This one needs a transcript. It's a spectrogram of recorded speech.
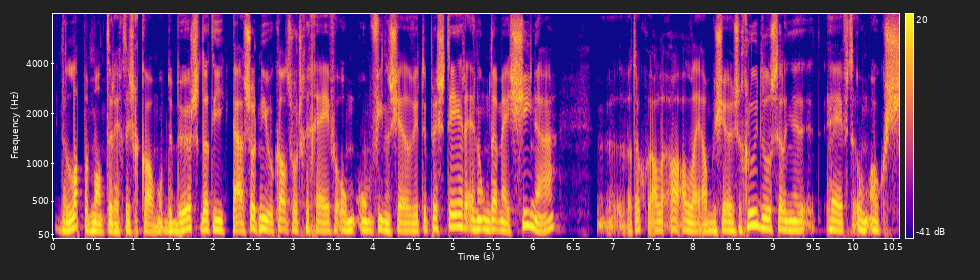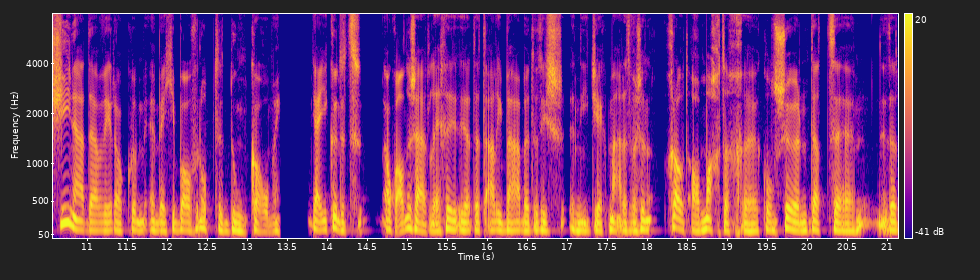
in de lappenmand terecht is gekomen op de beurs. Dat die ja, een soort nieuwe kans wordt gegeven om, om financieel weer te presteren. En om daarmee China, eh, wat ook alle, allerlei ambitieuze groeidoelstellingen heeft, om ook China daar weer ook een beetje bovenop te doen komen. Ja, je kunt het ook anders uitleggen. Dat, dat, Alibaba, dat is niet Jack Ma, dat was een groot almachtig uh, concern. Dat, uh, dat,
